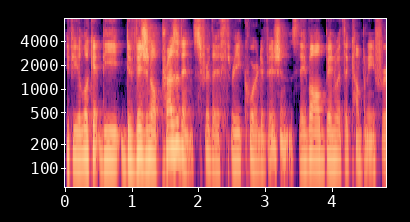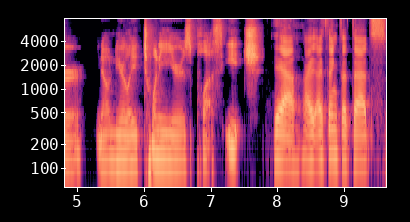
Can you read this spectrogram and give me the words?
If you look at the divisional presidents for the three core divisions, they've all been with the company for you know nearly 20 years plus each yeah i, I think that that's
